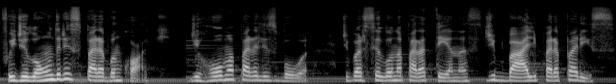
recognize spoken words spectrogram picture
Fui de Londres para Bangkok, de Roma para Lisboa, de Barcelona para Atenas, de Bali para Paris.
